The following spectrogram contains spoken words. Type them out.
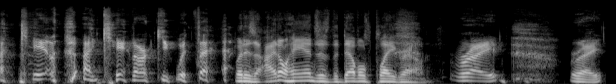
I can't. I can't argue with that. What is it? Idle hands is the devil's playground. Right. Right.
